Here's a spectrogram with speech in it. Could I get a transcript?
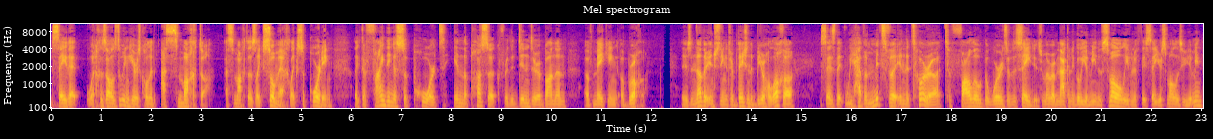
say that what Chazal is doing here is called an asmachta. Asmachta is like somech, like supporting, like they're finding a support in the pasuk for the din derabanan of making a bracha. There's another interesting interpretation. The Biur Halacha says that we have a mitzvah in the Torah to follow the words of the sages. Remember, I'm not going to go yamin of small, even if they say your small is your yamin.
